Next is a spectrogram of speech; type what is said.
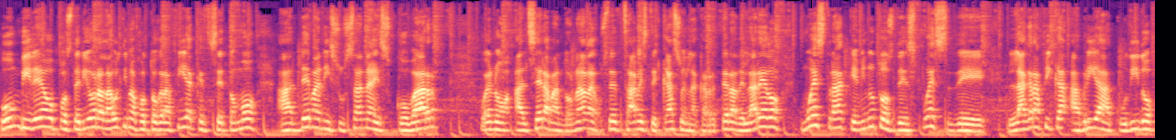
Un video posterior a la última fotografía que se tomó a Devan y Susana Escobar bueno, al ser abandonada, usted sabe este caso en la carretera de Laredo, muestra que minutos después de la gráfica habría acudido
